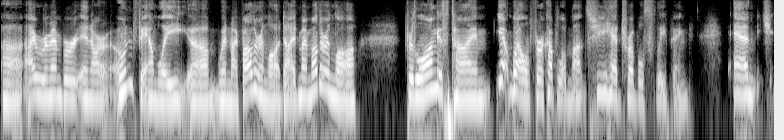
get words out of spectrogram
uh, I remember in our own family um, when my father-in-law died, my mother-in-law, for the longest time, yeah, well, for a couple of months, she had trouble sleeping, and she,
